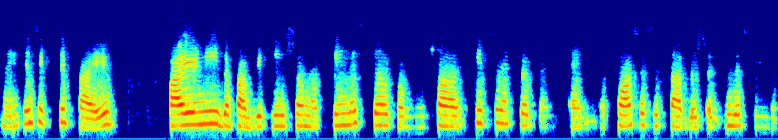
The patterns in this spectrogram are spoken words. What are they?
1965, pioneered the fabrication of stainless steel commercial kitchen equipment and the process established an industry in the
